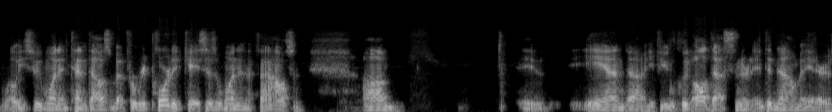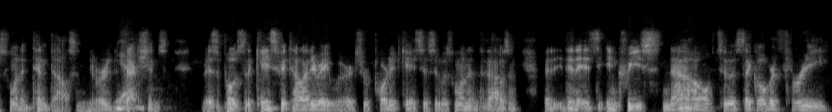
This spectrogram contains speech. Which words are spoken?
well it used to be one in 10,000 but for reported cases one in a thousand um, and uh, if you include all deaths in the denominator, it's one in 10,000 or infections, yeah. as opposed to the case fatality rate where it's reported cases, it was one in a thousand. But then it's increased now to it's like over three.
